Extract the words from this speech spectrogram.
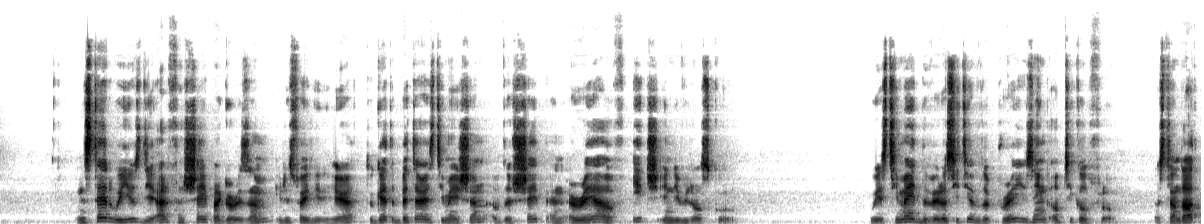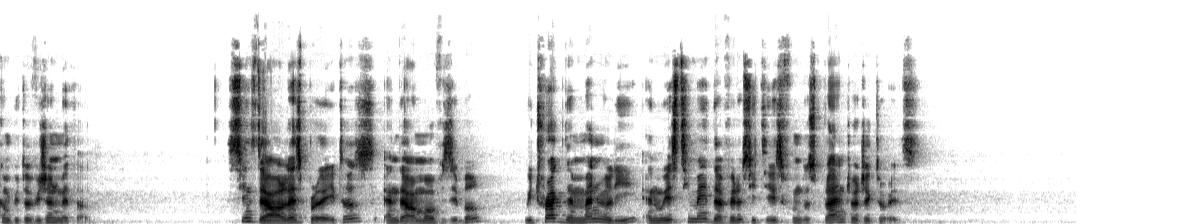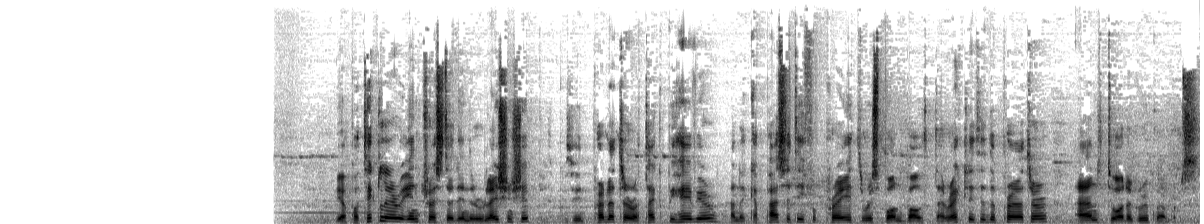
Instead, we use the alpha shape algorithm illustrated here to get a better estimation of the shape and area of each individual school. We estimate the velocity of the prey using optical flow, a standard computer vision method. Since there are less predators and they are more visible, we track them manually and we estimate their velocities from the spline trajectories. We are particularly interested in the relationship between predator attack behavior and the capacity for prey to respond both directly to the predator and to other group members.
